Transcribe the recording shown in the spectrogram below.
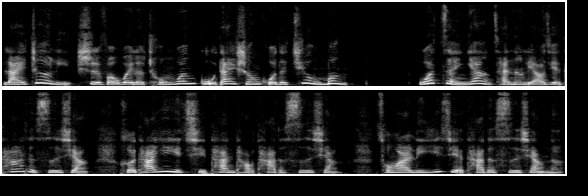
来这里，是否为了重温古代生活的旧梦？我怎样才能了解他的思想，和他一起探讨他的思想，从而理解他的思想呢？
